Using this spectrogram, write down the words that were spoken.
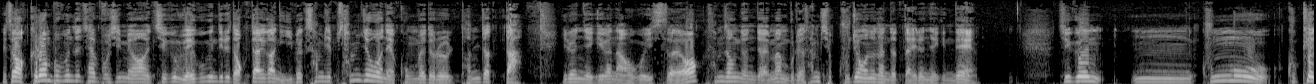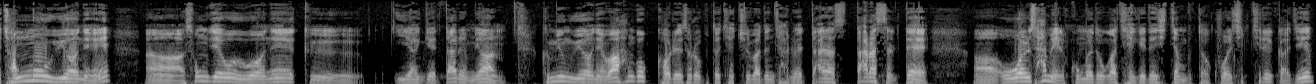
그래서 그런 부분들 잘 보시면 지금 외국인들이 넉 달간 233조 원의 공매도를 던졌다. 이런 얘기가 나오고 있어요. 삼성전자 에만 무려 39조 원을 던졌다. 이런 얘기인데, 지금, 음, 국무, 국회 정무위원회, 아, 송재호 의원의 그, 이야기에 따르면, 금융위원회와 한국거래소로부터 제출받은 자료에 따랐, 따랐을 때, 어, 5월 3일 공매도가 재개된 시점부터 9월 17일까지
